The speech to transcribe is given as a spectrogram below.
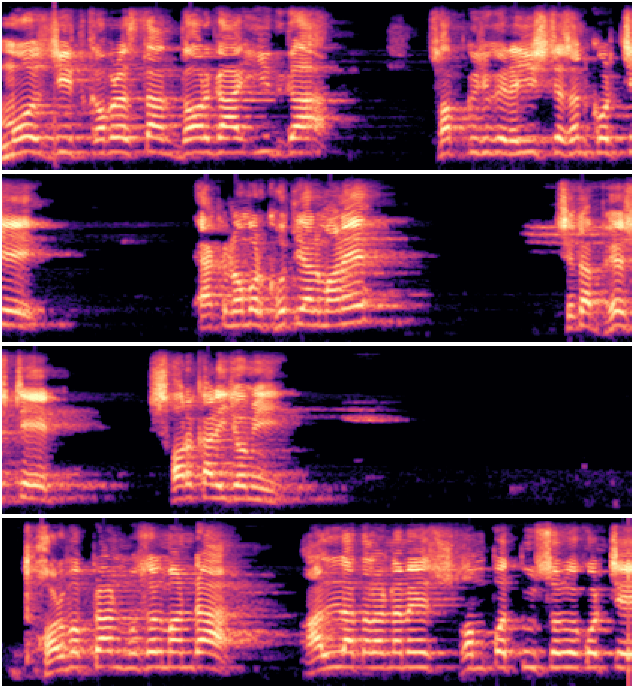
মসজিদ, কবরস্থান দরগা ঈদগাহ সবকিছুকে রেজিস্ট্রেশন করছে। এক নম্বর খতিয়ান মানে সেটা ভেস্টেড সরকারি জমি। ধর্মপ্রাণ মুসলমানরা আল্লাহ তালার নামে সম্পদ উৎসর্গ করছে।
